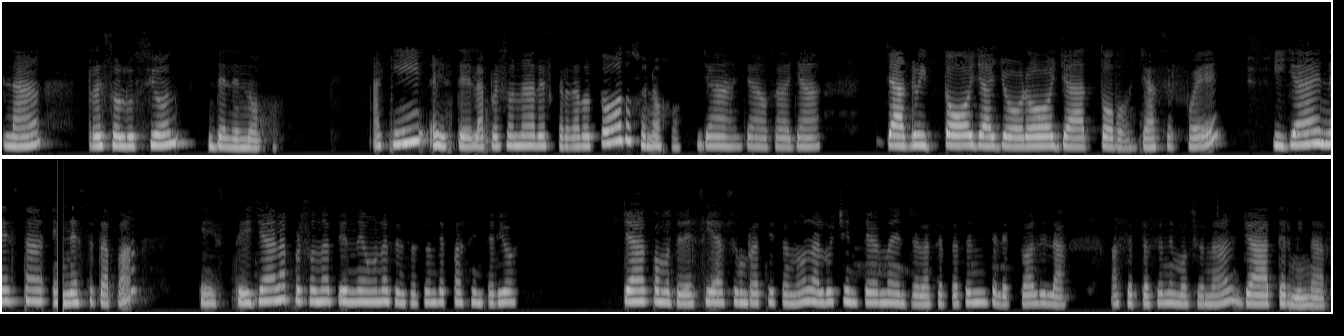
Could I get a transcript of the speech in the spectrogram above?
la resolución del enojo. Aquí este, la persona ha descargado todo su enojo, ya, ya, o sea, ya, ya gritó, ya lloró, ya todo, ya se fue Y ya en esta, en esta etapa, este, ya la persona tiene una sensación de paz interior. Ya como te decía hace un ratito, ¿no? La lucha interna entre la aceptación intelectual y la aceptación emocional ya ha terminado.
